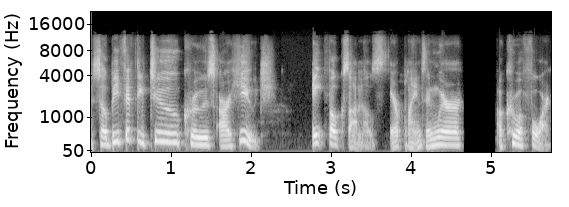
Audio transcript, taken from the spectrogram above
So B 52 crews are huge eight folks on those airplanes, and we're a crew of four.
